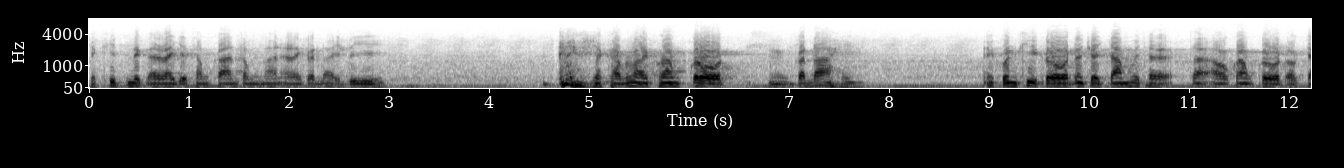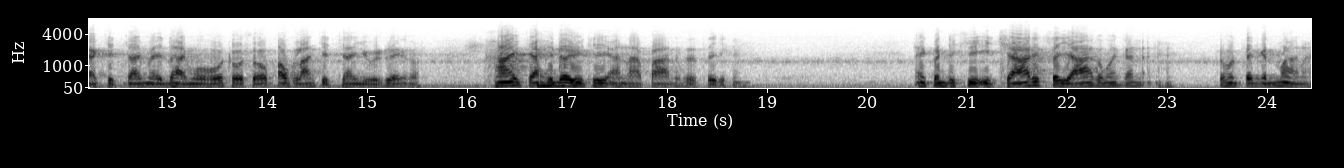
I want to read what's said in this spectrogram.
จะคิดนึกอะไรจะทำการทำงานอะไรก็ได้ดี จะขับไล่ความโกรธก็ได้ไอ้คนขี้โกรธนั่นจะจำไว้เถอะถ้าเอาความโกรธออกจากจิตใจไม่ได้โมโหโทโสเผาผลาญจิตใจอยู่เรื่อยก็หายใจโดยวิธีอนาปานสติไอ้คนที่ขี้อิจฉาริษยาก็เหมือนกันก็มันเป็นกันมากนะ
